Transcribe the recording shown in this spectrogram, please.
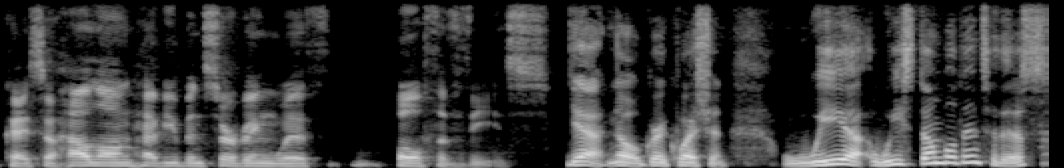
Okay, so how long have you been serving with both of these? Yeah, no, great question. We uh, we stumbled into this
